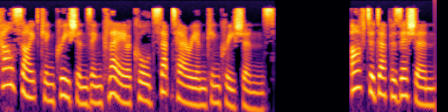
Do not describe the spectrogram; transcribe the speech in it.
Calcite concretions in clay are called septarian concretions. After deposition,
